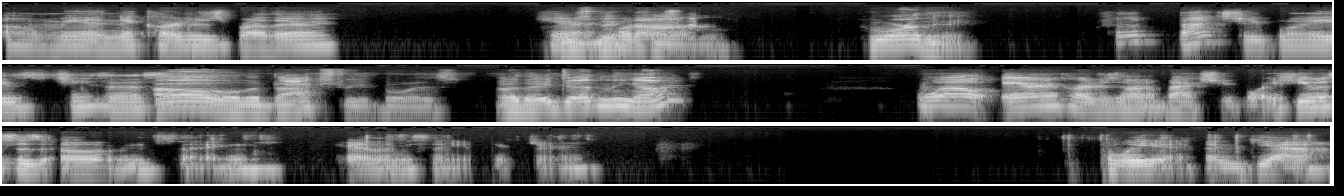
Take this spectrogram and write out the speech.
Oh man, Nick Carter's brother. Here, nick on. who are they From the Backstreet Boys. Jesus. oh the backstreet boys are they dead in the eye Well, Aaron Carter's not a Backstreet Boy. He was his own thing. Here, let me send you a picture. Wait, and yeah.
